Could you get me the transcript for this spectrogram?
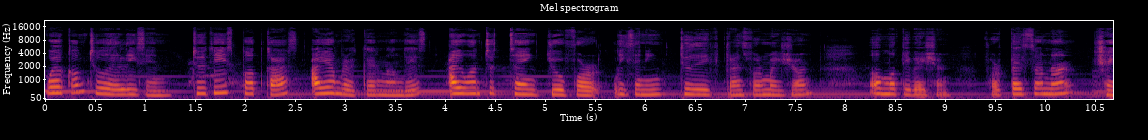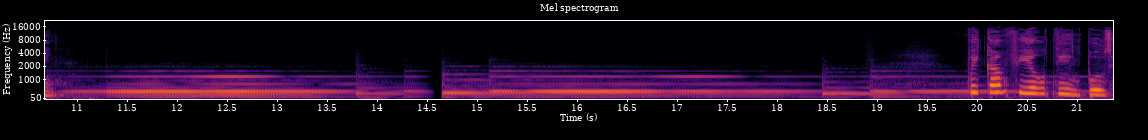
Welcome to the listen to this podcast. I am Rebeca Hernandez. I want to thank you for listening to the transformation of motivation for personal change. We can feel the impulse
